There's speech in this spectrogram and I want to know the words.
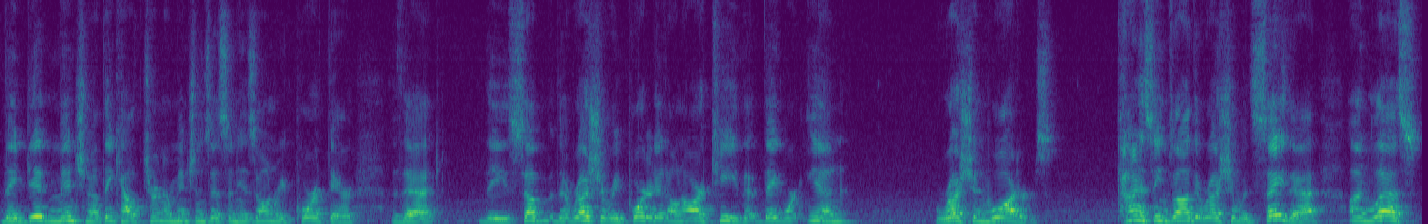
they did mention, I think Hal Turner mentions this in his own report there, that the sub, that Russia reported it on RT that they were in Russian waters. Kind of seems odd that Russia would say that unless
